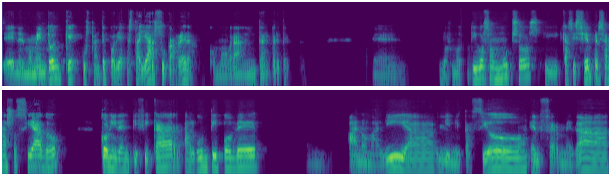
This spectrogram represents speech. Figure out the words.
en el momento en que justamente podía estallar su carrera como gran intérprete. Eh, los motivos son muchos y casi siempre se han asociado con identificar algún tipo de anomalía, limitación, enfermedad,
